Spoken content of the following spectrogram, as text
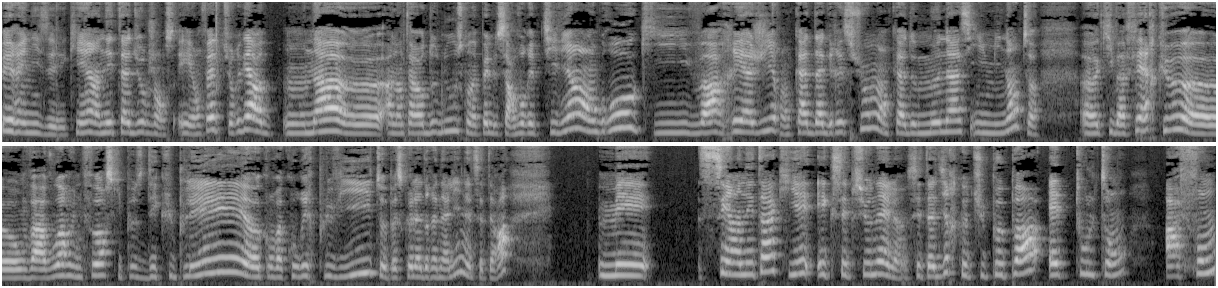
pérennisé, qui est un état d'urgence. Et en fait, tu regardes, on a euh, à l'intérieur de nous ce qu'on appelle le cerveau reptilien, en gros, qui va réagir en cas d'agression, en cas de menace imminente, euh, qui va faire que euh, on va avoir une force qui peut se décupler, qu'on va courir plus vite parce que l'adrénaline, etc. Mais c'est un état qui est exceptionnel, c'est-à-dire que tu peux pas être tout le temps à fond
